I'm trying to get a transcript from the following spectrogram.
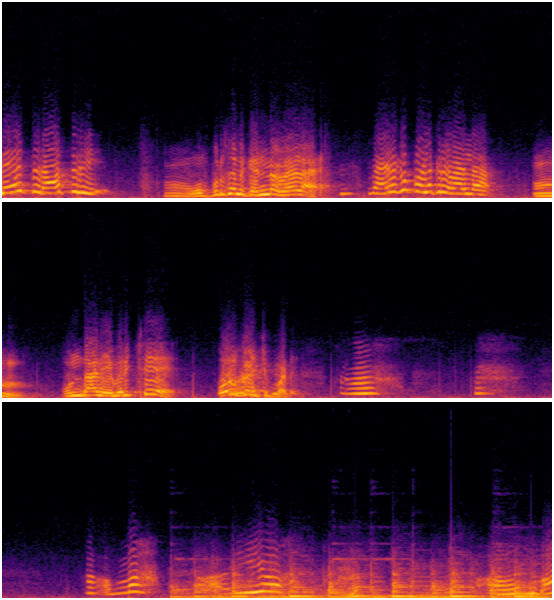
நேத்து ராத்திரி. ம், உன் புருஷனுக்கு என்ன வேலை? விறகு பழக்கிற வேலை. ம். முந்தானி விரிச்சு ஒரு கழிச்சு படு. அம்மா ஐயோ. அம்மா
